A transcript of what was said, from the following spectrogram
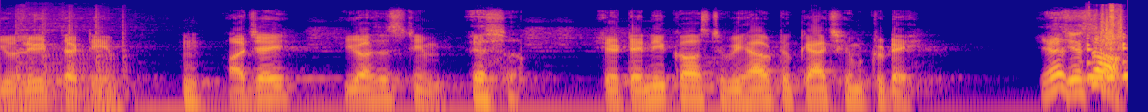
you lead the team Ajay you assist him yes sir at any cost we have to catch him today yes sir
